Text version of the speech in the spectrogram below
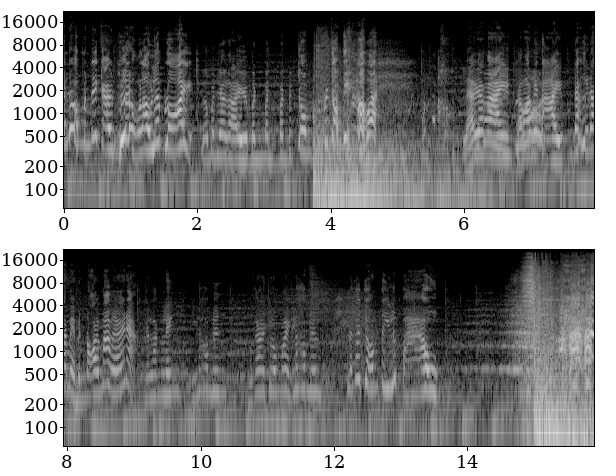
นทอมมันได้กลายเป็นเพื่อนของเราเรียบร้อย แล้วมันยังไง มัน มัน มันไปจม มันไปจมที่เราอะแล้วยังไงชาวบ้านไม่ตายนั่นคือดาเมจมันน้อยมากเลยนะเนี่ยกำลังเล็งอีกรอบนึง มันกำลังจะลงมาอีกรอบนึง แล้วก็โจมตีหรือเปล่าอ่าฮะ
